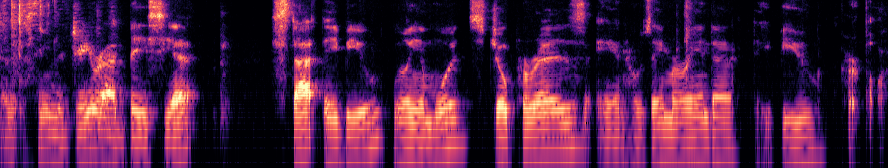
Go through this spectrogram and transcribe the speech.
I haven't seen the J Rod base yet. Stott debut, William Woods, Joe Perez, and Jose Miranda debut purple.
